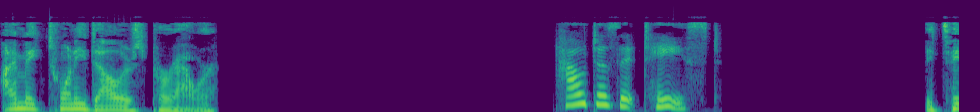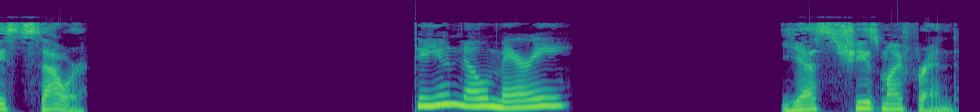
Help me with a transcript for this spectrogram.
I make $20 per hour. How does it taste? It tastes sour. Do you know Mary? Yes, she's my friend.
